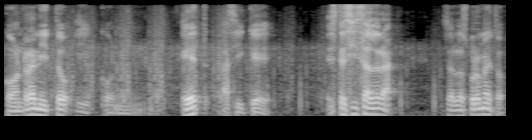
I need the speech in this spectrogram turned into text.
con Ranito y con Ed. Así que este sí saldrá, se los prometo.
